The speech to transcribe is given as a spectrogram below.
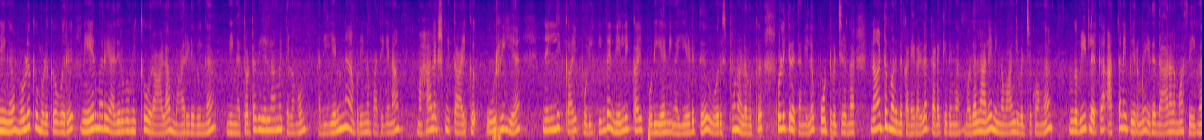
நீங்கள் முழுக்க முழுக்க ஒரு நேர்மறை அதிர்வுமிக்க ஒரு ஆளாக மாறிடுவீங்க. நீங்கள் தொட்டது எல்லாமே தொடங்கும் அது என்ன அப்படின்னு பார்த்தீங்கன்னா மகாலட்சுமி தாய்க்கு உரிய நெல்லிக்காய் பொடி. இந்த நெல்லிக்காய் பொடியை நீங்கள் எடுத்து ஒரு ஸ்பூன் அளவுக்கு குளிக்கிற தண்ணியில் போட்டு வச்சுருங்க. நாட்டு மருந்து கடைகளில் கிடைக்குதுங்க. முதல் நாளே நீங்கள் வாங்கி வச்சுக்கோங்க. உங்கள் வீட்டில் இருக்க அத்தனை பேருமே இதை தாராளமாக செய்யுங்க.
